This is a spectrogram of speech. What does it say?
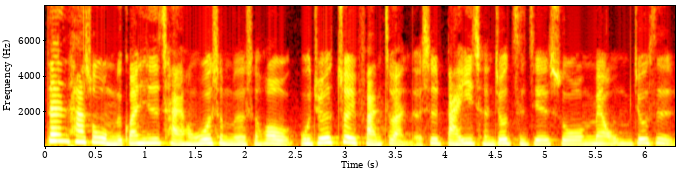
但是他说我们的关系是彩虹或什么的时候，我觉得最反转的是白亦晨就直接说：“没有，我们就是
